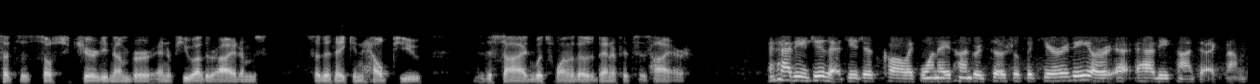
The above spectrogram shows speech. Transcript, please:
such as social security number and a few other items, so that they can help you decide which one of those benefits is higher. And how do you do that? Do you just call like 1 800 Social Security or uh, how do you contact them?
